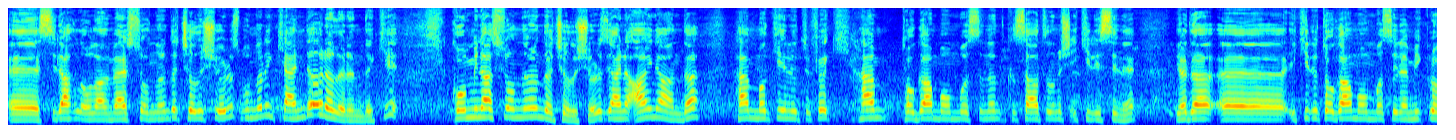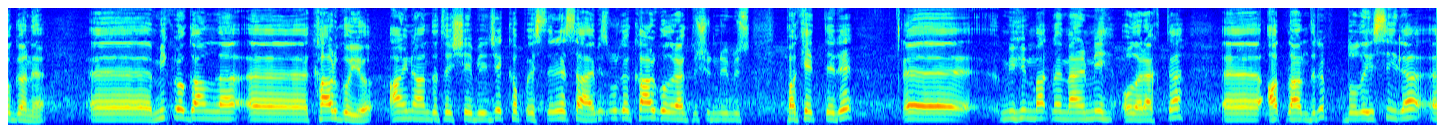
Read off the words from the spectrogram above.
e, silahla olan versiyonlarında çalışıyoruz. Bunların kendi aralarındaki kombinasyonlarını da çalışıyoruz. Yani aynı anda hem makineli tüfek hem togan bombasının kısaltılmış ikilisini ya da e, ikili togan bombasıyla mikroganı e, mikroganla e, kargoyu aynı anda taşıyabilecek kapasitelere sahibiz. Burada kargo olarak düşündüğümüz paketleri e, mühimmat ve mermi olarak da e, adlandırıp dolayısıyla e,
